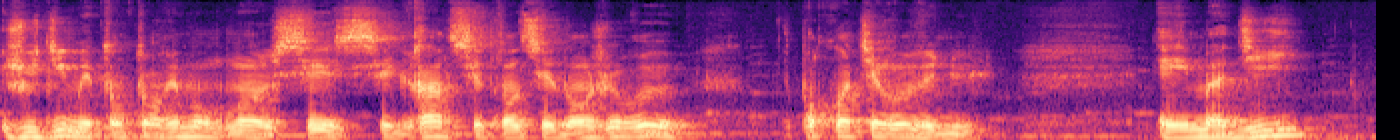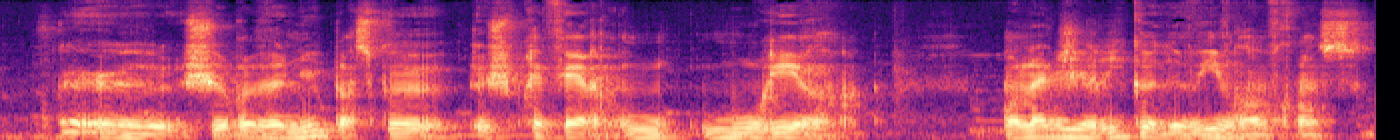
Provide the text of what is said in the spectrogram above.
je lui dis, mais tonton Raymond, c'est grave, c'est dangereux. Pourquoi tu es revenu? Et il m'a dit, euh, je suis revenu parce que je préfère mourir en Algérie que de vivre en France.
